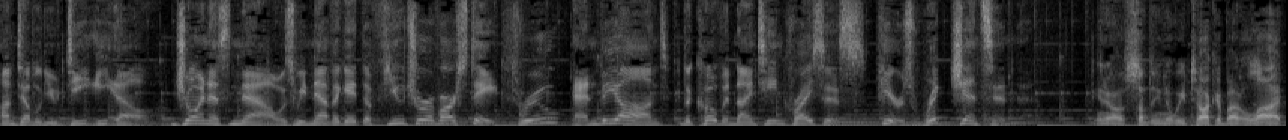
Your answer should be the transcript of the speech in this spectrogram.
on WDEL. Join us now as we navigate the future of our state through and beyond the COVID 19 crisis. Here's Rick Jensen. You know, something that we talk about a lot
